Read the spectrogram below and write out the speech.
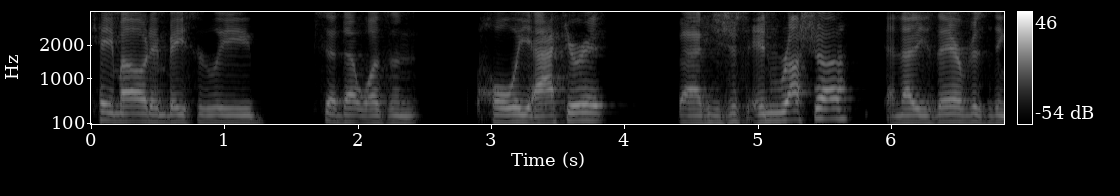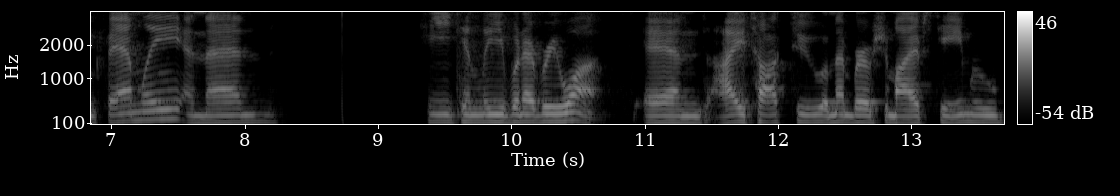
came out and basically said that wasn't wholly accurate, that he's just in Russia and that he's there visiting family and then he can leave whenever he wants. And I talked to a member of Chimaev's team who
